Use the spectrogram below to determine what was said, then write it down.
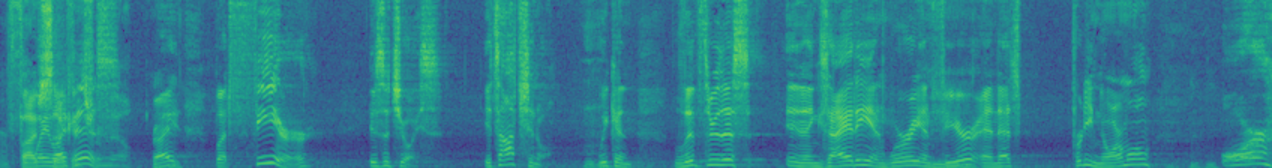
Or five the way life is, from now. Mm-hmm. right? But fear is a choice. It's optional. Mm-hmm. We can live through this in anxiety and worry and fear, and that's pretty normal. Or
